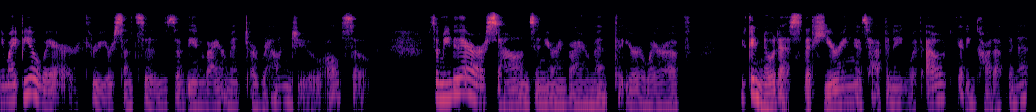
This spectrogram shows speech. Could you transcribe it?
You might be aware through your senses of the environment around you also. So maybe there are sounds in your environment that you're aware of. You can notice that hearing is happening without getting caught up in it,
